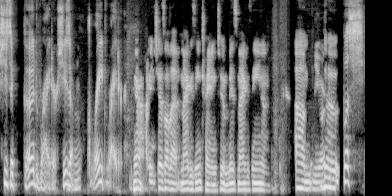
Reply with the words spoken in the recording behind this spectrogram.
She's a good writer. She's a mm-hmm. great writer. Yeah, I mean, she has all that magazine training too, Ms. Magazine, and um, New York. The, well, she,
